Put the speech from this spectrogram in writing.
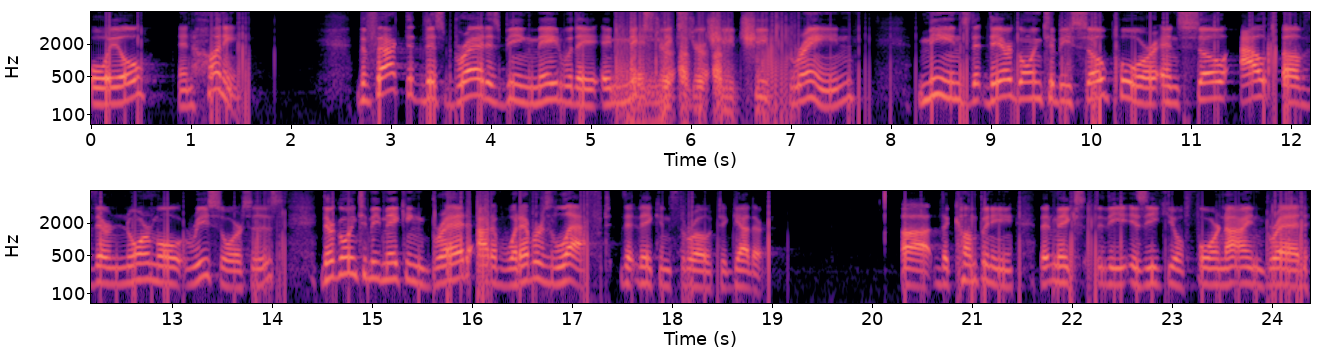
oil, and honey. The fact that this bread is being made with a, a mixture, mixture of, cheap, cheap grain means that they're going to be so poor and so out of their normal resources, they're going to be making bread out of whatever's left that they can throw together. Uh, the company that makes the Ezekiel 4 9 bread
